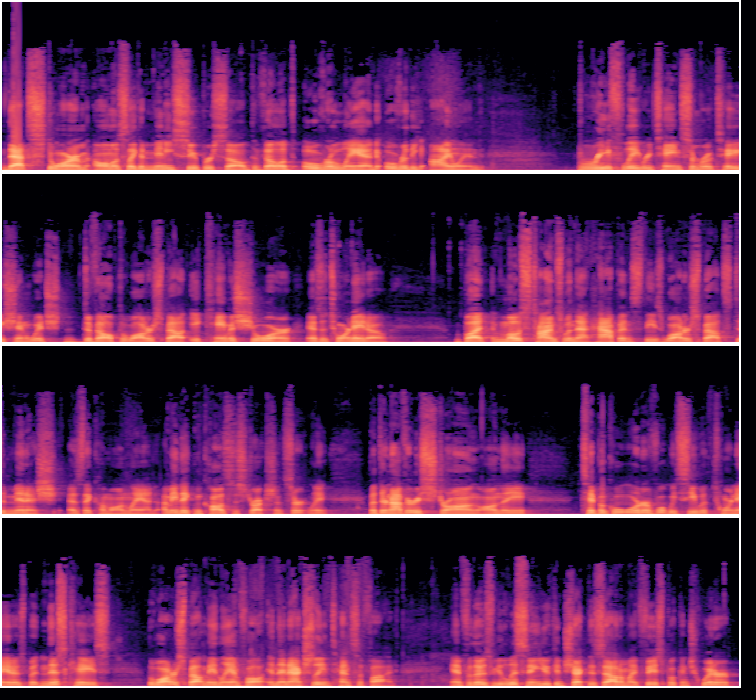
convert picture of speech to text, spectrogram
that storm, almost like a mini supercell, developed over land, over the island, briefly retained some rotation, which developed a waterspout. It came ashore as a tornado, but most times when that happens, these waterspouts diminish as they come on land. I mean, they can cause destruction, certainly, but they're not very strong on the typical order of what we see with tornadoes. But in this case, the waterspout made landfall and then actually intensified. And for those of you listening, you can check this out on my Facebook and Twitter.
